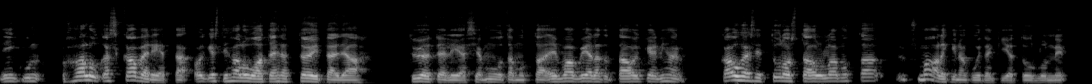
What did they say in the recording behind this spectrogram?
niin kuin halukas kaveri, että oikeasti haluaa tehdä töitä ja työtelijäs ja muuta, mutta ei vaan vielä tota oikein ihan kauheasti tulostaululla, mutta yksi maalikin on kuitenkin jo tullut, niin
